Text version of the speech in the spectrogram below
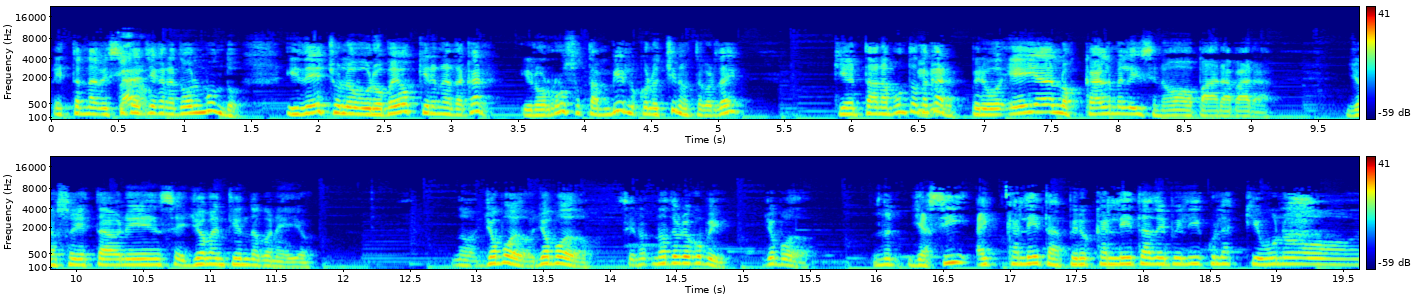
Estas navecitas Claro. llegan a todo el mundo. Y de hecho los europeos quieren atacar. Y los rusos también, los con los chinos, ¿te acordáis? Que estaban a punto de atacar. Pero ella los calma y le dice, no, para, para. Yo soy estadounidense, yo me entiendo con ellos. No, yo puedo, yo puedo. Si no, no te preocupes, yo puedo. Y así hay caleta, pero caleta de películas que uno,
